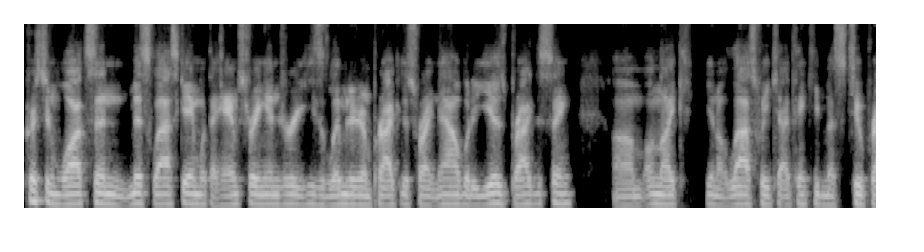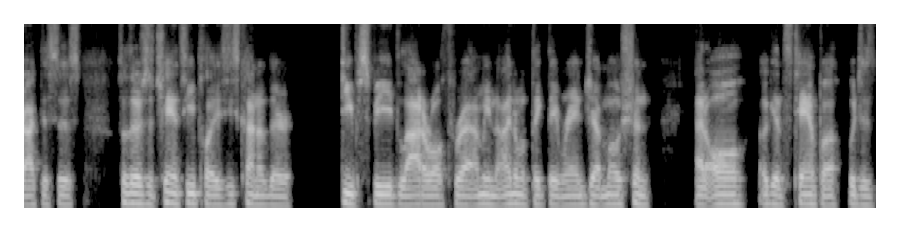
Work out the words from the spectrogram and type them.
Christian Watson missed last game with a hamstring injury. He's limited in practice right now, but he is practicing. Um, unlike you know last week, I think he missed two practices, so there's a chance he plays. He's kind of their deep speed lateral threat. I mean, I don't think they ran jet motion at all against Tampa, which is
